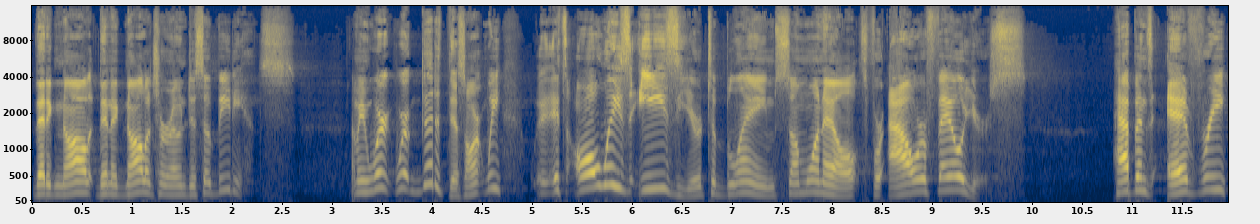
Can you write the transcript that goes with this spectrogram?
than acknowledge, her own disobedience. I mean, we're, we're good at this, aren't we? It's always easier to blame someone else for our failures. Happens every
